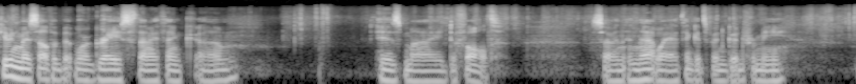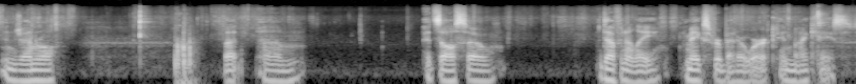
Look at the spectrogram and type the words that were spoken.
Giving myself a bit more grace than I think um, is my default. So, in, in, that way, I think it's been good for me in general. But um, it's also definitely makes for better work in my case.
